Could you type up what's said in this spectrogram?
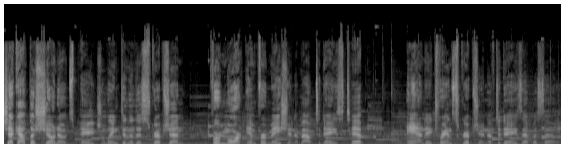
Check out the show notes page linked in the description for more information about today's tip and a transcription of today's episode.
